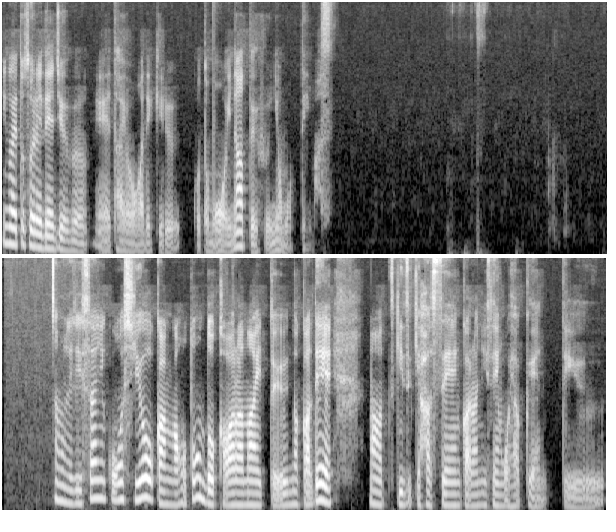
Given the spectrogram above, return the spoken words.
意外とそれで十分、えー、対応ができることも多いなというふうに思っています。なので実際にこう使用感がほとんど変わらないという中で、まあ、月々8000円から2500円っていう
